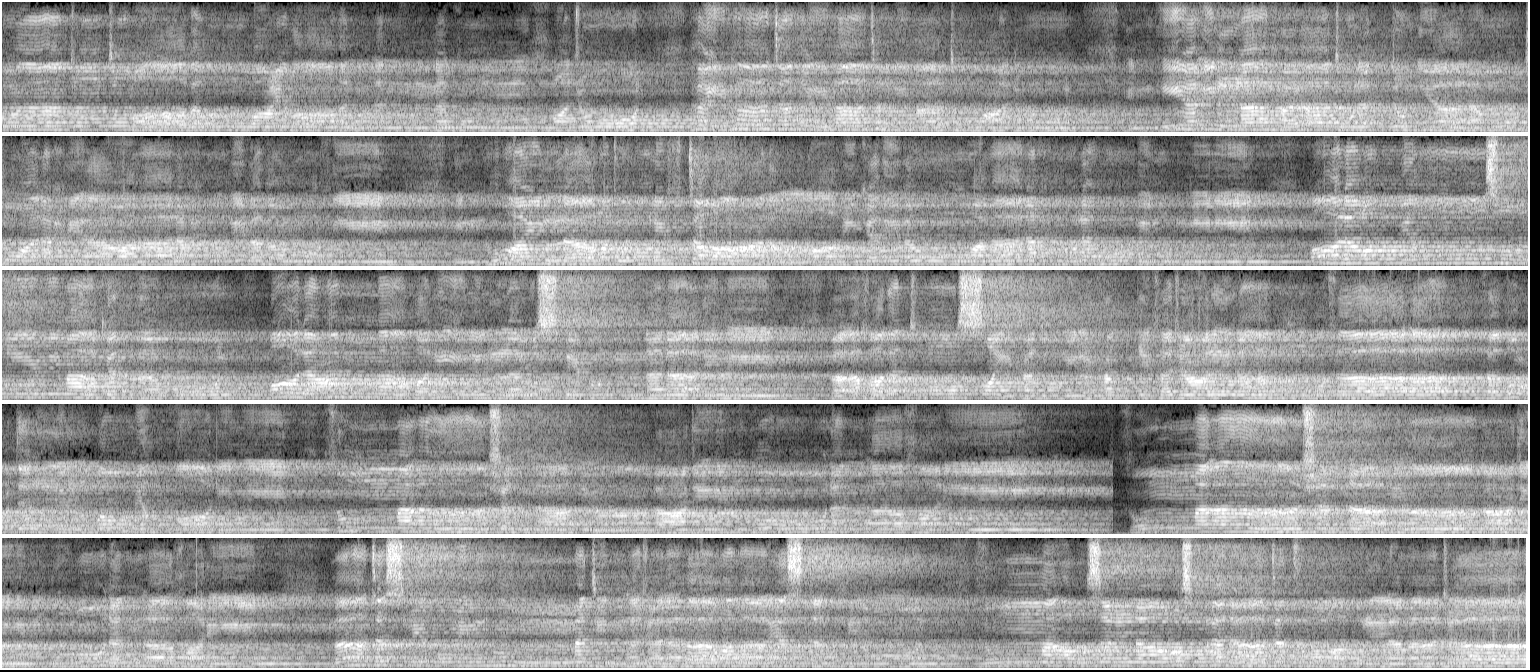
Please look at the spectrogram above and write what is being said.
فتصبحن نادمين. فأخذتهم الصيحة بالحق فجعلناهم غثاء فبعدا للقوم الظالمين. ثم أنشأنا من بعدهم قرونا آخرين. ثم أنشأنا من بعدهم قرونا آخرين. ما تسبق من أجلها وما يستغفرون ثم أرسلنا رسلنا تترى كلما جاء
